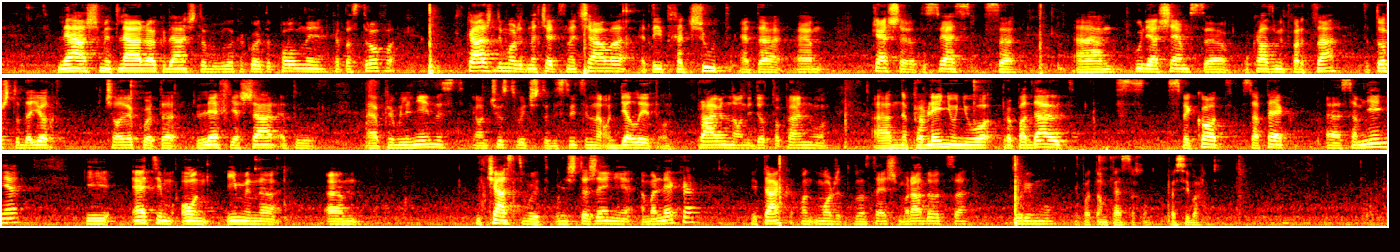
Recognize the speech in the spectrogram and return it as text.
ляш, метлярок, да, чтобы была какая-то полная катастрофа, Каждый может начать сначала. Это итхачут, это эм, кешер, это связь с эм, Ашем, с указами Творца. Это то, что дает человеку это лев яшар, эту э, прямолинейность, и он чувствует, что действительно он делает он правильно, он идет по правильному э, направлению, у него пропадают свекот, сафек, э, сомнения, и этим он именно эм, участвует в уничтожении Амалека, и так он может по-настоящему радоваться Туриму и потом Песаху. Спасибо.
